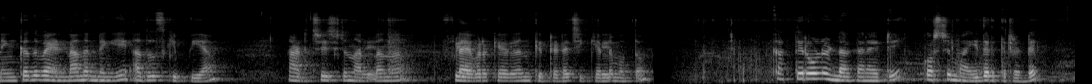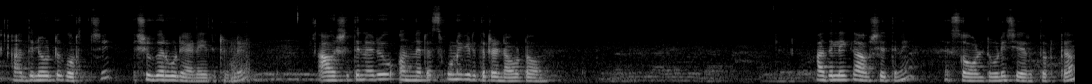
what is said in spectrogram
നിങ്ങൾക്കത് വേണ്ടാന്നുണ്ടെങ്കിൽ അത് സ്കിപ്പ് ചെയ്യാം. അടച്ചു വെച്ചിട്ട് നല്ലൊന്ന് ഫ്ലേവറൊക്കെ എല്ലാം കിട്ടട്ടെ ചിക്കനിൽ മൊത്തം. കത്തി റോൾ ഉണ്ടാക്കാനായിട്ട് കുറച്ച് മൈദ എടുത്തിട്ടുണ്ട്. അതിലോട്ട് കുറച്ച് ഷുഗർ കൂടി ആഡ് ചെയ്തിട്ടുണ്ട്. ആവശ്യത്തിനൊരു ഒന്നര സ്പൂണൊക്കെ എടുത്തിട്ടുണ്ടാവും കേട്ടോ അതിലേക്ക് ആവശ്യത്തിന് സോൾട്ട് കൂടി ചേർത്ത് കൊടുക്കാം.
